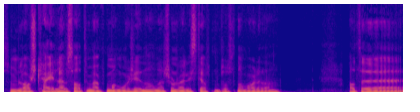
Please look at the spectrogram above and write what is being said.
som Lars Keilhaug sa til meg for mange år siden, han er journalist i Aftenposten, og var det da at uh,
